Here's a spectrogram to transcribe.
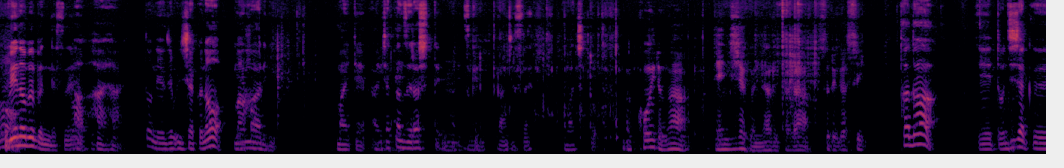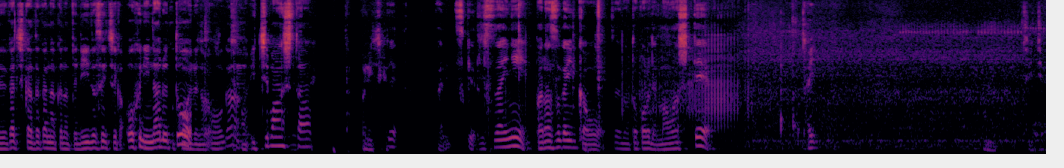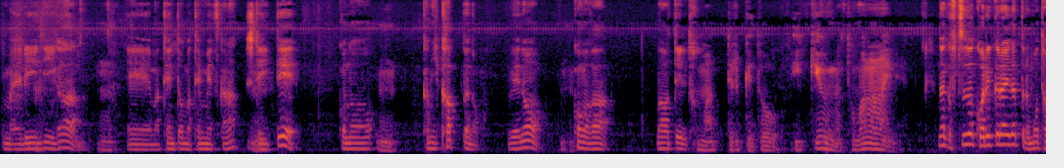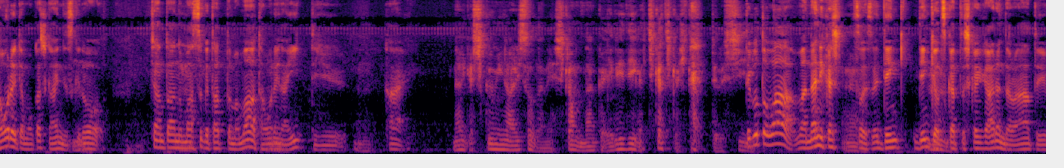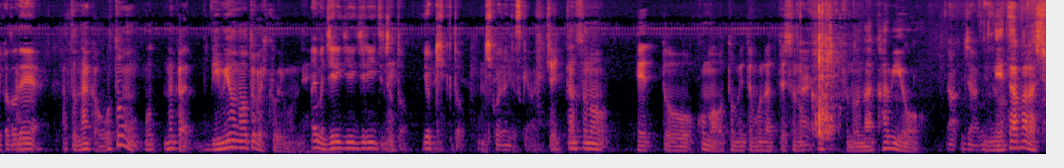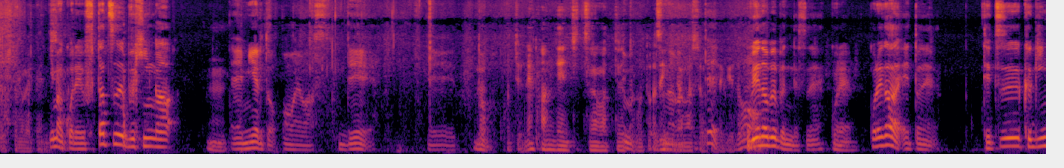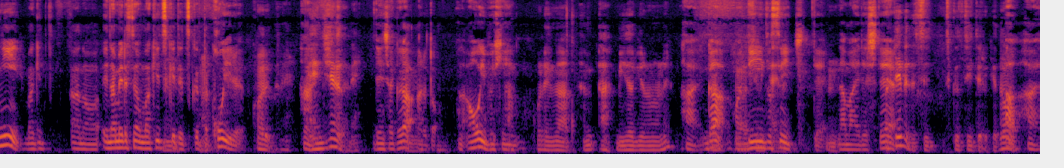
ど。上の部分ですね。あはいはい。とネジ磁石のまあ、まあ周りに巻いて若干ずらして貼り付けるって感じですね、まあ、ちょっとまあコイルが電磁石になるからそれがスイッチ。ただえー、と磁石が近づかなくなってリードスイッチがオフになるとコイルの方が一番下たっぷりつけて貼り付ける。実際にバランスがいいかを普通のところで回してはい。今 LED が、うん。えーまあ、点灯、まあ、点滅かな？していて、このうん。紙カップの上のコマが回っていると、止まってるけど勢いが止まらないね。なんか普通はこれくらいだったらもう倒れてもおかしくないんですけど、ちゃんとあのまっすぐ立ったまま倒れないっていう、うん。はい。何か仕組みがありそうだね。しかもなんか LED がチカチカ光ってるし。ってことは、まあ、何かそうですね。電気電気を使った仕掛けがあるんだろうなということで、あとなんか音もおなんか微妙な音が聞こえるもんね。あ今ジリジリジリってちょっとよく聞くと聞こえるんですけどね、じゃあ一旦そのえっとコマを止めてもらってそのはい。カップの中身をあじゃあネタばらしをしてもらいたいんです今これ2つ部品が、うん。えー見えると思います。でえーっのとこっちはね乾電池つながってるってことは電気流すわけだけど。上の部分ですねこれ、うん。これがえっとね鉄釘に巻きあのエナメル線を巻きつけて作ったコイル、コイルだね、はい。電磁石だね。電飾があると、この青い部品、あこれがあ緑色のね。はい、がリードスイッチって名前でして、まあテープでつくっついてるけど。あはいは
